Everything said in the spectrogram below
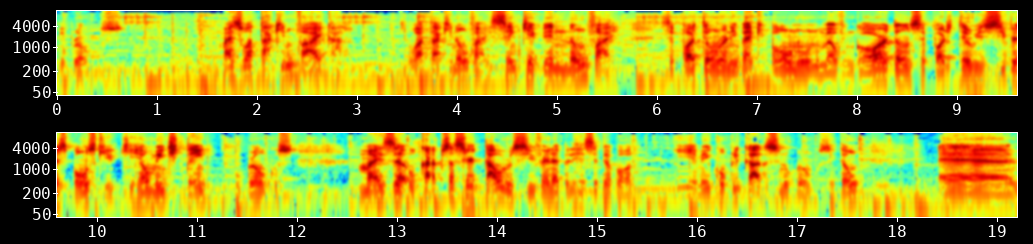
do Broncos. Mas o ataque não vai, cara. O ataque não vai. Sem QB não vai. Você pode ter um running back bom no, no Melvin Gordon, você pode ter receivers bons, que, que realmente tem o Broncos. Mas uh, o cara precisa acertar o receiver, né, pra ele receber a bola. E é meio complicado isso no Broncos. Então, é,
